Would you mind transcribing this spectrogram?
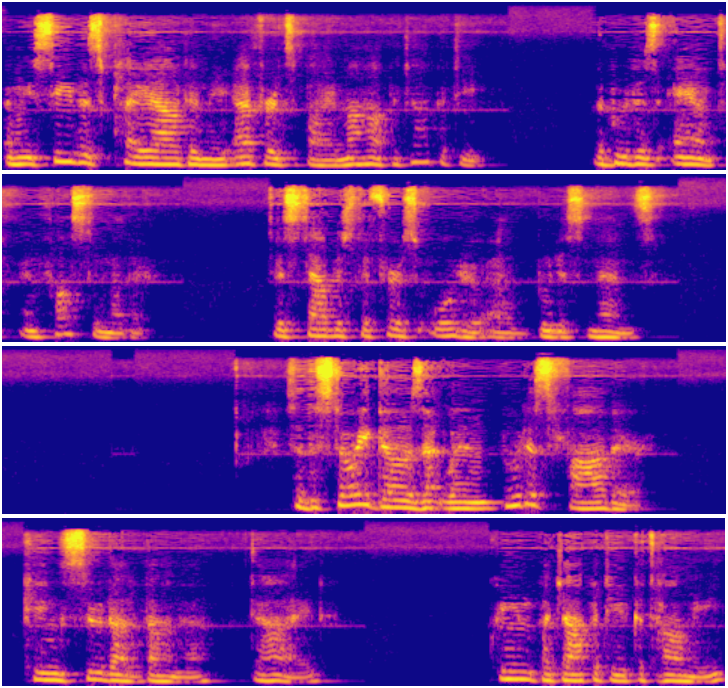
And we see this play out in the efforts by Mahapajapati, the Buddha's aunt and foster mother, to establish the first order of Buddhist nuns. So the story goes that when Buddha's father, King Suddhodana, died, Queen Pajapati Gautami,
